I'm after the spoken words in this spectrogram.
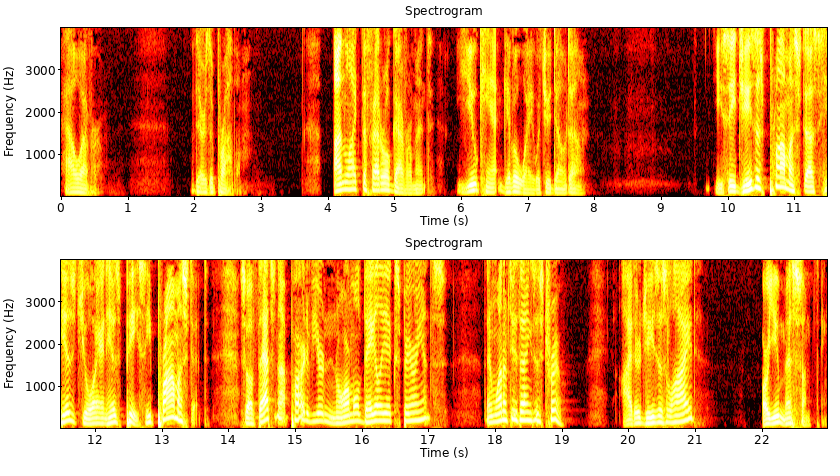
However, there's a problem. Unlike the federal government, you can't give away what you don't own. You see, Jesus promised us his joy and his peace. He promised it. So if that's not part of your normal daily experience, then one of two things is true. Either Jesus lied or you missed something.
